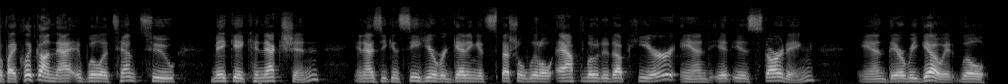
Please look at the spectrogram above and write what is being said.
if I click on that, it will attempt to make a connection. And as you can see here, we're getting its special little app loaded up here, and it is starting. And there we go. It will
